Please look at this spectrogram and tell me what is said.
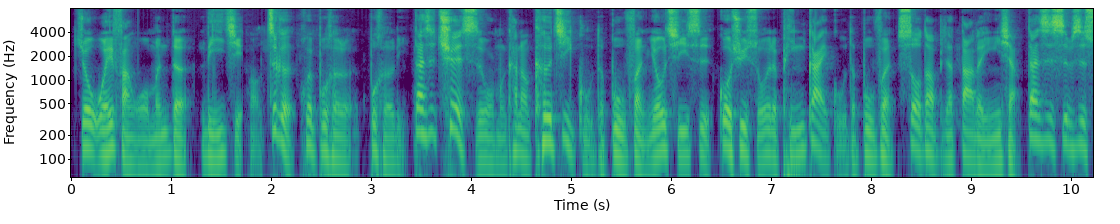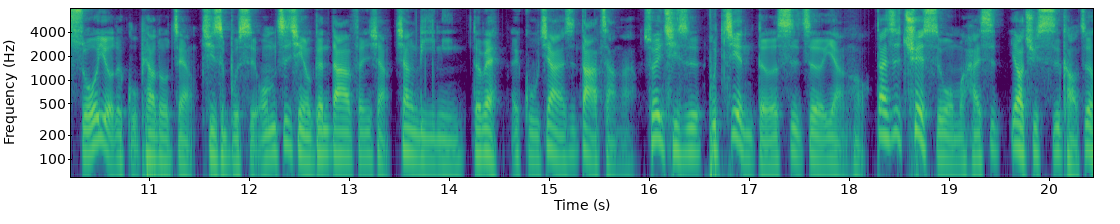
就违反我们的理解哦，这个会不合不合理。但是确实我们看到科技股的部分，尤其是过去所谓的瓶盖股的部分，受到比较大的影响。但是是不是所所有的股票都这样？其实不是。我们之前有跟大家分享，像李宁，对不对？哎，股价还是大涨啊。所以其实不见得是这样哈。但是确实我们还是要去思考，这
